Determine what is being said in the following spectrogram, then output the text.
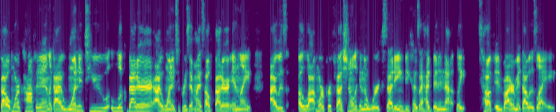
felt more confident. Like I wanted to look better. I wanted to present myself better. And like I was a lot more professional like in the work setting because I had been in that like tough environment that was like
